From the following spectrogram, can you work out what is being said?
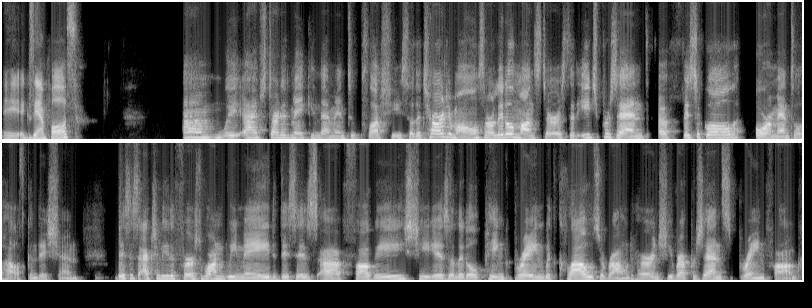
a examples. Um, we I've started making them into plushies. So the chargemals are little monsters that each present a physical or mental health condition this is actually the first one we made. This is uh, Foggy. She is a little pink brain with clouds around her, and she represents brain fog.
